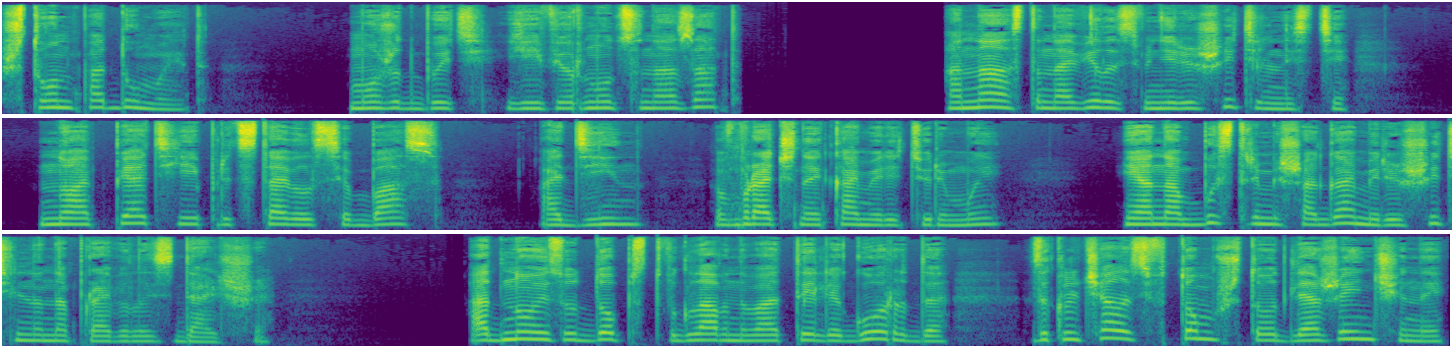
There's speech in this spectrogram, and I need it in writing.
Что он подумает? Может быть, ей вернуться назад? Она остановилась в нерешительности, но опять ей представился Бас, один, в мрачной камере тюрьмы, и она быстрыми шагами решительно направилась дальше. Одно из удобств главного отеля города заключалось в том, что для женщины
